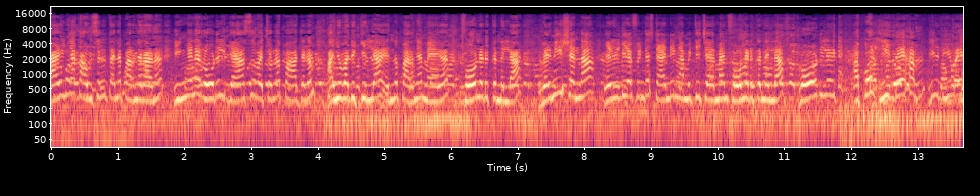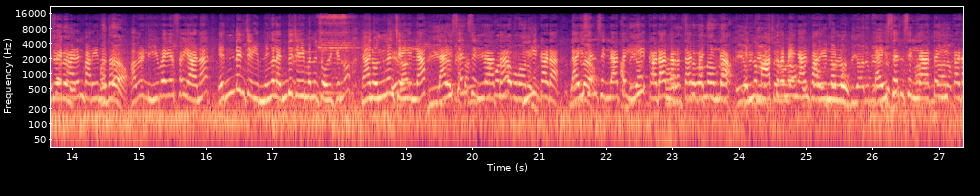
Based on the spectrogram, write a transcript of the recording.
കഴിഞ്ഞ കൗൺസിലിൽ തന്നെ പറഞ്ഞതാണ് ഇങ്ങനെ റോഡിൽ ഗ്യാസ് വെച്ചുള്ള പാചകം അനുവദിക്കില്ല എന്ന് പറഞ്ഞ മേയർ ഫോൺ എടുക്കുന്നില്ല. റനീഷ് എന്ന എൽ ഡി എഫിന്റെ സ്റ്റാൻഡിംഗ് കമ്മിറ്റി ചെയർമാൻ ഫോൺ എടുക്കുന്നില്ല. റോഡിലേക്ക് അപ്പോൾ ഈ ഇദ്ദേഹം ഈ ഡിവൈഎഫ്ഐ കാരൻ പറയുന്നത് അവർ ഡിവൈഎഫ്ഐ ആണ്. എന്തും ചെയ്യും. നിങ്ങൾ എന്ത് ചെയ്യുമെന്ന് ചോദിക്കുന്നു. ഞാൻ ഒന്നും ചെയ്യില്ല. ലൈസൻസ് ഇല്ലാത്ത ഈ കട ലൈസൻസ് ഇല്ലാത്ത ഈ കട നടത്താൻ പറ്റില്ല എന്ന് മാത്രമേ ഞാൻ പറയുന്നുള്ളൂ. ലൈസൻസ് ഇല്ലാത്ത ഈ കട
